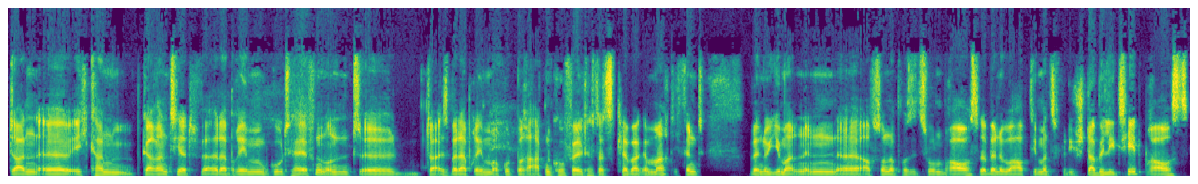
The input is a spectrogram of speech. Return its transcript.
dann äh, ich kann garantiert Werder Bremen gut helfen und äh, da ist Werder Bremen auch gut beraten. Kofeld hat das clever gemacht. Ich finde, wenn du jemanden in, äh, auf so einer Position brauchst oder wenn du überhaupt jemanden für die Stabilität brauchst,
